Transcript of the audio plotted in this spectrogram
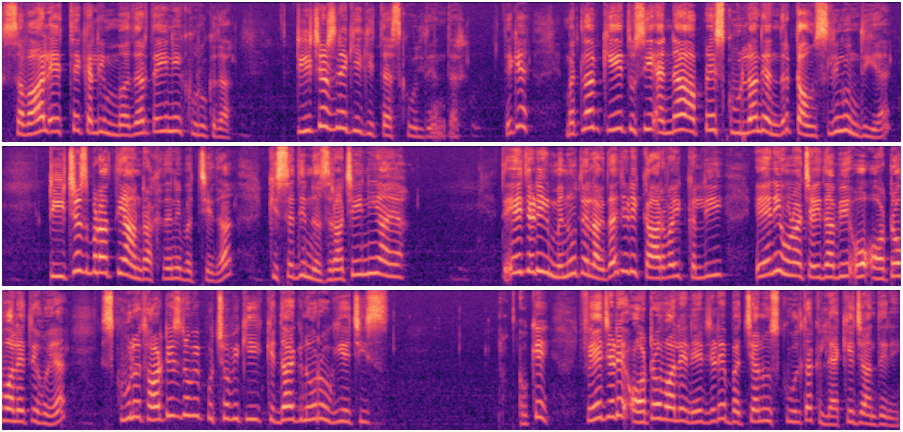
ਸਵਾਲ ਇੱਥੇ ਕੱਲੀ ਮਦਰ ਤੇ ਹੀ ਨਹੀਂ ਰੁਕਦਾ। ਟੀਚਰਸ ਨੇ ਕੀ ਕੀਤਾ ਸਕੂਲ ਦੇ ਅੰਦਰ? ਠੀਕ ਹੈ? ਮਤਲਬ ਕਿ ਤੁਸੀਂ ਇੰਨਾ ਆਪਣੇ ਸਕੂਲਾਂ ਦੇ ਅੰਦਰ ਕਾਉਂਸਲਿੰਗ ਹੁੰਦੀ ਹੈ ਟੀਚਰਸ ਬੜਾ ਧਿਆਨ ਰੱਖਦੇ ਨੇ ਬੱਚੇ ਦਾ, ਕਿਸੇ ਦੀ ਨਜ਼ਰਾਂ 'ਚ ਹੀ ਨਹੀਂ ਆਇਆ। ਤੇ ਇਹ ਜਿਹੜੀ ਮੈਨੂੰ ਤੇ ਲੱਗਦਾ ਜਿਹੜੀ ਕਾਰਵਾਈ ਕੱਲੀ ਇਹ ਨਹੀਂ ਹੋਣਾ ਚਾਹੀਦਾ ਵੀ ਉਹ ਆਟੋ ਵਾਲੇ ਤੇ ਹੋਇਆ ਸਕੂਲ ਅਥਾਰਟੀਆਂ ਨੂੰ ਵੀ ਪੁੱਛੋ ਵੀ ਕੀ, ਕਿੱਦਾਂ ਇਗਨੋਰ ਹੋ ਗਈ ਇਹ ਚੀਜ਼। ਓਕੇ ਫਿਰ ਜਿਹੜੇ ਆਟੋ ਵਾਲੇ ਨੇ, ਜਿਹੜੇ ਬੱਚਿਆਂ ਨੂੰ ਸਕੂਲ ਤੱਕ ਲੈ ਕੇ ਜਾਂਦੇ ਨੇ,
